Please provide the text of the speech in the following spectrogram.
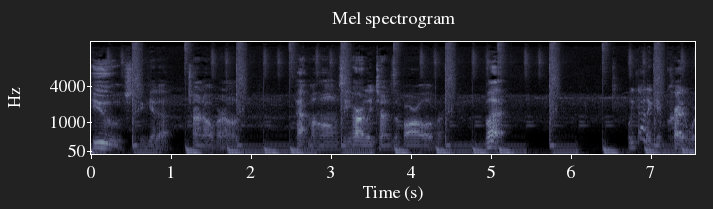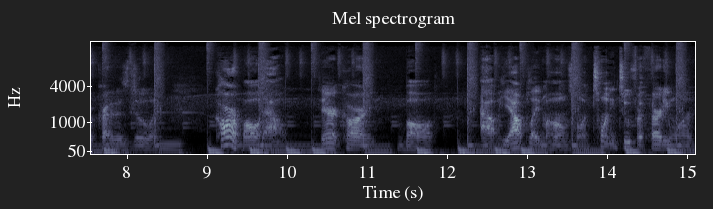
Huge to get a turnover on Pat Mahomes. He hardly turns the ball over. But we got to give credit where credit is due. And Carr balled out. Derek Carr balled out. He outplayed Mahomes going 22 for 31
